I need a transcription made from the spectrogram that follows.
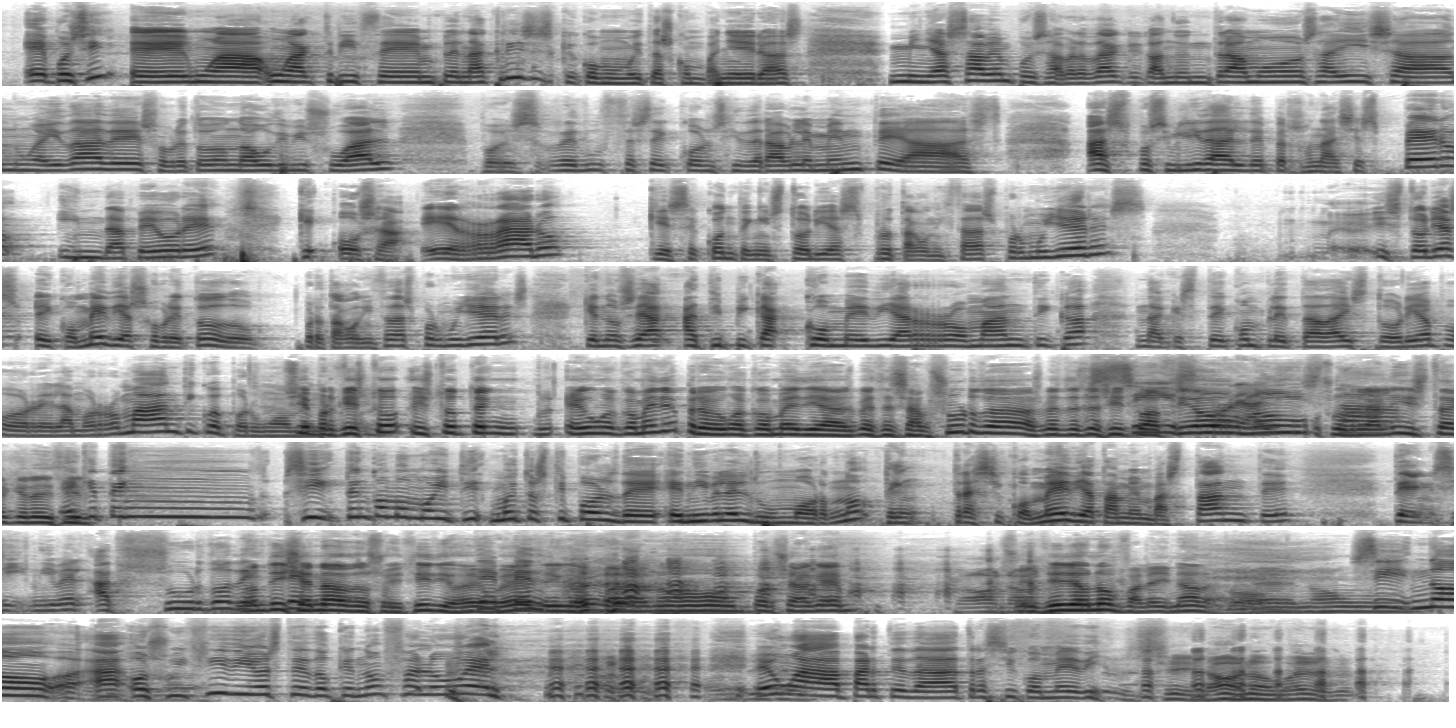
eh, pois pues sí, é eh, unha, unha actriz en plena crisis que como moitas compañeiras miñas saben, pois pues a verdad que cando entramos aí xa nunha idade, sobre todo no audiovisual, pois redúcese considerablemente as, as posibilidades de personaxes. Pero, inda peor é que, o sea, é raro que se conten historias protagonizadas por mulleres, historias e comedias, sobre todo, protagonizadas por mulleres, que non sea a típica comedia romántica na que este completada a historia por el amor romántico e por un home. Sí, porque isto isto ten é unha comedia, pero é unha comedia ás veces absurda, ás veces de situación, sí, surrealista. non? Surrealista, quero dicir. É que ten Sí, ten como moiti, moitos tipos de e nivel de humor, ¿no? Ten traxicomedia tamén bastante, ten, sí, nivel absurdo de... Non dixe de, nada do suicidio, eh, de, eh digo, para non, por se alguén No, no. Suicidio non falei nada. No. Eh, non... Sí, no, a, o suicidio este do que non falou el é unha parte da traxicomedia. Sí, no, no, bueno,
